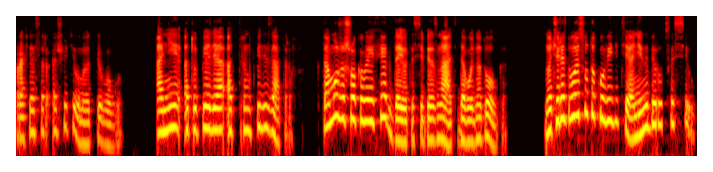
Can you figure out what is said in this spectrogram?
Профессор ощутил мою тревогу. Они отупели от транквилизаторов. К тому же шоковый эффект дает о себе знать довольно долго. Но через двое суток, увидите, они наберутся сил.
